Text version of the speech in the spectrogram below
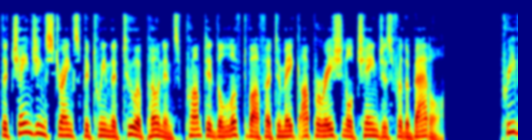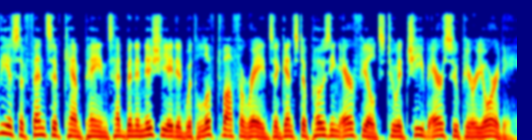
The changing strengths between the two opponents prompted the Luftwaffe to make operational changes for the battle. Previous offensive campaigns had been initiated with Luftwaffe raids against opposing airfields to achieve air superiority.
